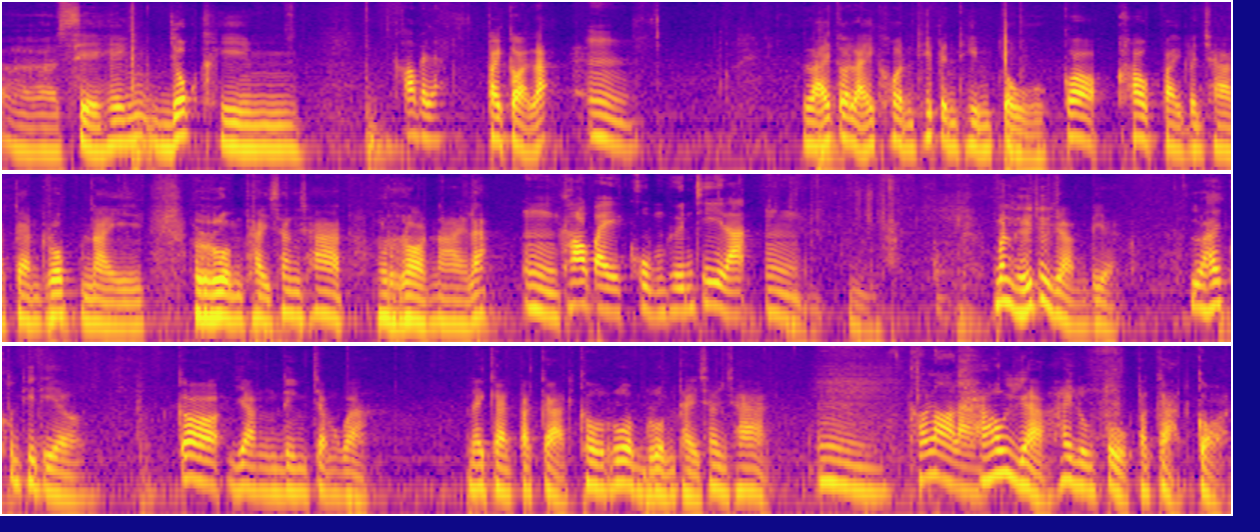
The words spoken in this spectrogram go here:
อ่อเสียเฮงยกทีมเข้าไปแล้ว ไปก่อนละ อืม หลายตัวหลายคนที่เป็นทีมตู่ก็เข้าไปบัญชาการรบในรวมไทยสร้างชาติรอนายละ อืม เข้าไปคุมพื้นที่ละ อืม มันเหลืออยู่อย่างเดียวหลายคนทีเดียว ก็ยังดึงจังหวะในการประกาศเข้าร่วมรวมไทยสร้างชาติ อืมเขารออะไรเขาอยากให้ลุงตู่ประกาศก่อน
